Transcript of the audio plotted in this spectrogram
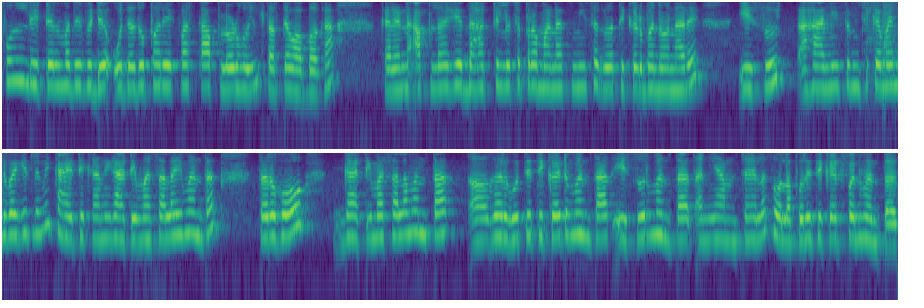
फुल डिटेलमध्ये व्हिडिओ उद्या दुपारी एक वाजता अपलोड होईल तर तेव्हा बघा. कारण आपलं हे दहा किलोच्या प्रमाणात मी सगळं तिखट बनवणार आहे इसूर. आणि तुमची कमेंट बघितली मी काही ठिकाणी घाटी मसालाही म्हणतात. तर हो घाटी मसाला म्हणतात घरगुती तिखट म्हणतात इसूर म्हणतात आणि आमच्या ह्याला सोलापुरी तिखट पण म्हणतात.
